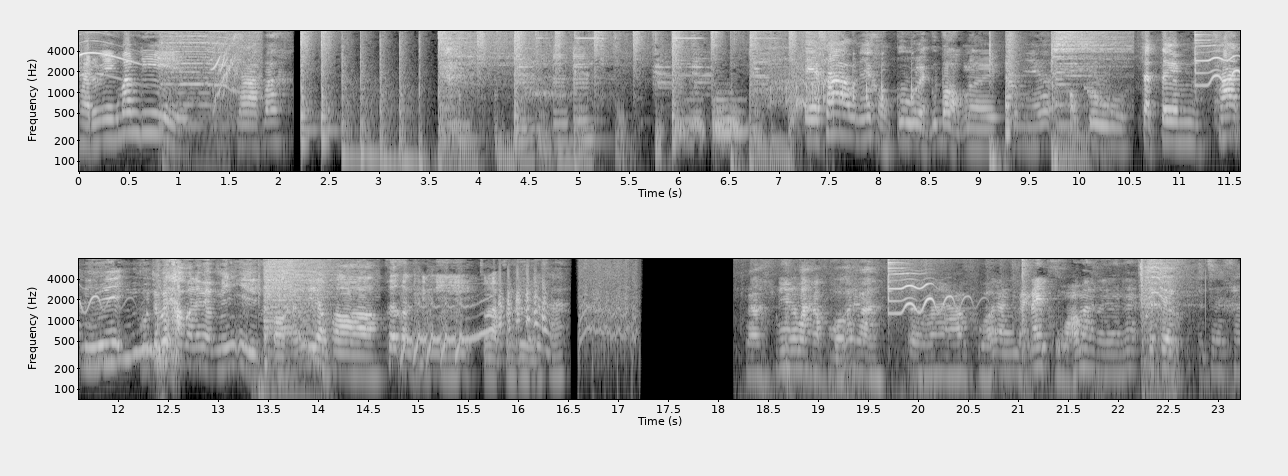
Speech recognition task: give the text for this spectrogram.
ถ่ายตัวเองบ้างดิน่ารักปะเอซ่าวันนี้ของกูเลยกูบอกเลยวันนี้ของกูจัดเต็มชาตินี้กูจะไม่ทำอะไรแบบนี้อีกขอครั้งเดียวพอเพื่อคอนเทนต์นี้สำหรับคนดูนะคะนะนี่เรามาหาผัวกันดีกว่า เออมาหาผัวกันอยากได้ผัวมากเลยนะเนี่ยจะเจอจะเจอใคร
